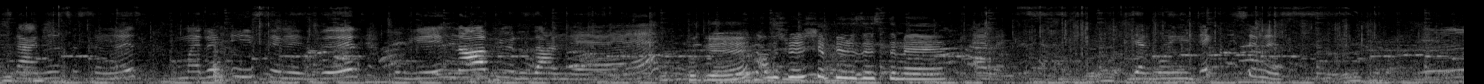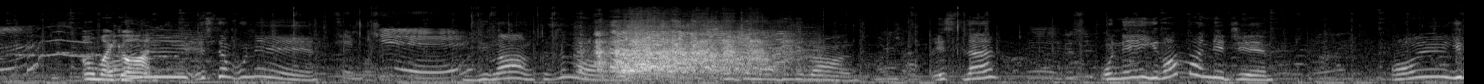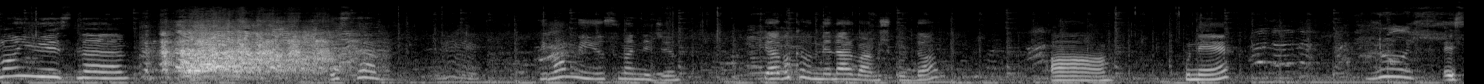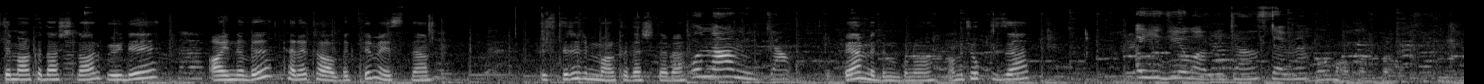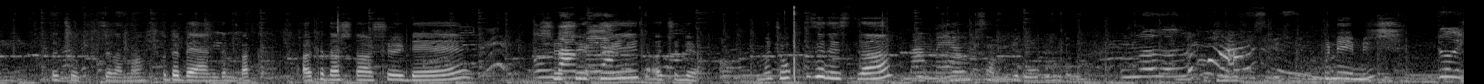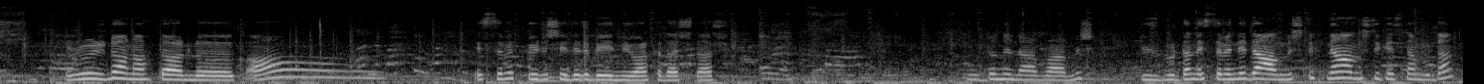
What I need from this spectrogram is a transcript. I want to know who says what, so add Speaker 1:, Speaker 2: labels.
Speaker 1: Arkadaşlar nasılsınız? Umarım iyisinizdir. Bugün ne yapıyoruz anne?
Speaker 2: Bugün alışveriş yapıyoruz Estem'e.
Speaker 1: Evet. Jelibon yiyecek misiniz?
Speaker 3: Oh my god.
Speaker 2: Ay, Estem o ne?
Speaker 1: Tilki.
Speaker 2: Yılan kızım o. Kocaman bir yılan. Eslem o ne yılan mı anneciğim? Ay yılan yiyor Eslem. Eslem. Yılan mı yiyorsun anneciğim? Gel bakalım neler varmış burada. Aa, bu ne?
Speaker 1: Ruj.
Speaker 2: Eslem arkadaşlar böyle aynalı tarak aldık değil mi Eslem? Gösterelim mi arkadaşlara?
Speaker 1: Onu almayacağım.
Speaker 2: Beğenmedim mi bunu ama çok güzel.
Speaker 1: Ayıcığım alacağım Sevme.
Speaker 2: Bu da çok güzel ama. Bu da beğendim bak. Arkadaşlar şöyle
Speaker 1: Onu
Speaker 2: şu
Speaker 1: ben
Speaker 2: şekil açılıyor. Ama çok güzel Eslem.
Speaker 1: Ben mı?
Speaker 2: Bu neymiş?
Speaker 1: Duş.
Speaker 2: Rujlu anahtarlık. Aa. Eslem hep böyle şeyleri beğeniyor arkadaşlar.
Speaker 1: Evet.
Speaker 2: Burada neler varmış? Biz buradan Eslem'e ne de almıştık? Ne almıştık Eslem buradan?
